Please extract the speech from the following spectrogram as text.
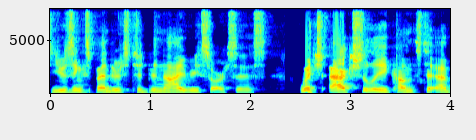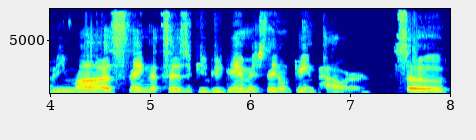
using spenders to deny resources which actually comes to ebony maw's thing that says if you do damage they don't gain power. So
